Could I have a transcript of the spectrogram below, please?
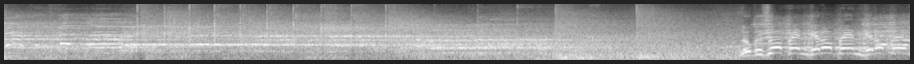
got it. Let's go, blue. Lucas, open, get open, get open.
